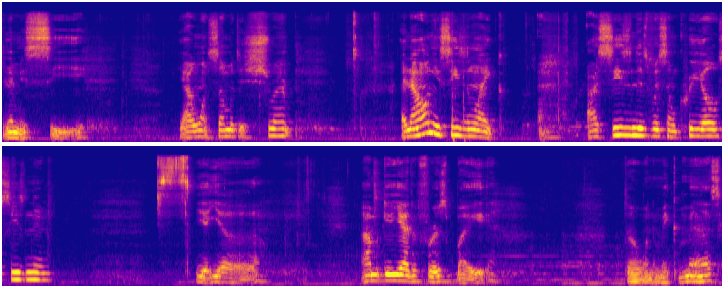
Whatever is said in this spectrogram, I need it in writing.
Let me see. Y'all want some of this shrimp. And I only season like, I seasoned this with some Creole seasoning. Yeah, yeah. I'm gonna give y'all the first bite. Don't want to make a mess.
